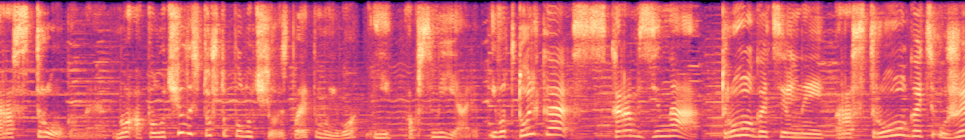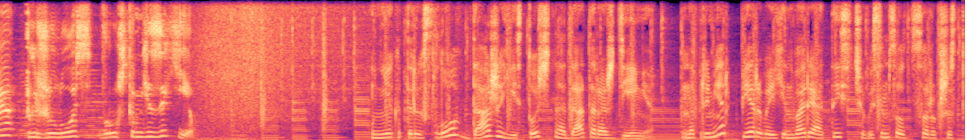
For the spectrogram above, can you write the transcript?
растроганное. Ну, а получилось то, что получилось, поэтому его и обсмеяли. И вот только с Карамзина трогательный, растрогать уже прижилось в русском языке. У некоторых слов даже есть точная дата рождения. Например, 1 января 1846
